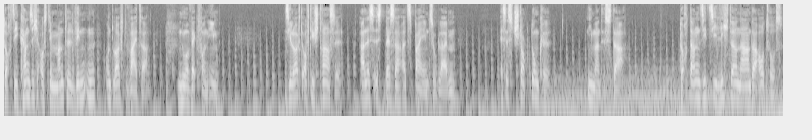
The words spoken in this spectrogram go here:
Doch sie kann sich aus dem Mantel winden und läuft weiter, nur weg von ihm. Sie läuft auf die Straße. Alles ist besser, als bei ihm zu bleiben. Es ist stockdunkel. Niemand ist da. Doch dann sieht sie Lichter nahender Autos.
